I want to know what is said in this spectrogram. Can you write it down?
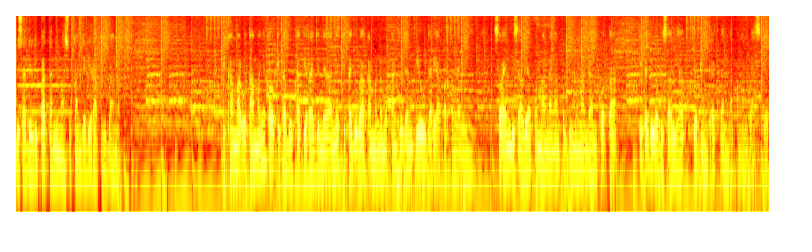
bisa dilipat dan dimasukkan jadi rapi banget. Di kamar utamanya kalau kita buka tirai jendelanya, kita juga akan menemukan hidden view dari apartemen ini. Selain bisa lihat pemandangan pegunungan dan kota, kita juga bisa lihat jogging track dan lapangan basket.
